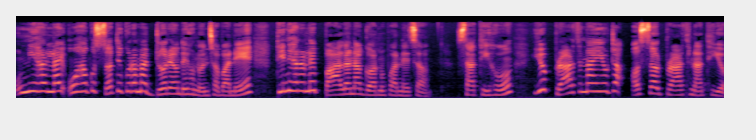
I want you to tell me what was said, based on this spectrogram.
उनीहरूलाई उहाँको सत्य कुरामा डोर्याउँदै हुनुहुन्छ भने तिनीहरूले पालना गर्नुपर्नेछ। साथी हो यो प्रार्थना एउटा असल प्रार्थना थियो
